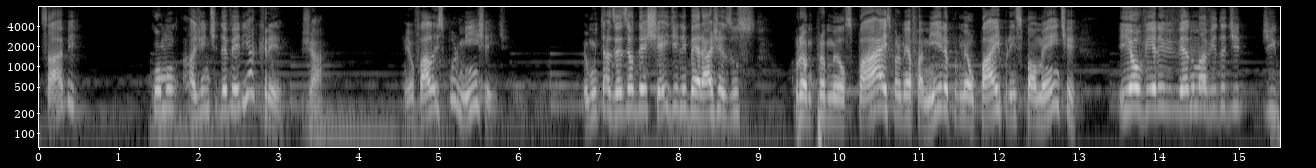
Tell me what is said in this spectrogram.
sabe? Como a gente deveria crer já. Eu falo isso por mim, gente. Eu muitas vezes eu deixei de liberar Jesus para meus pais, para minha família, para o meu pai principalmente, e eu vi ele vivendo uma vida de, de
